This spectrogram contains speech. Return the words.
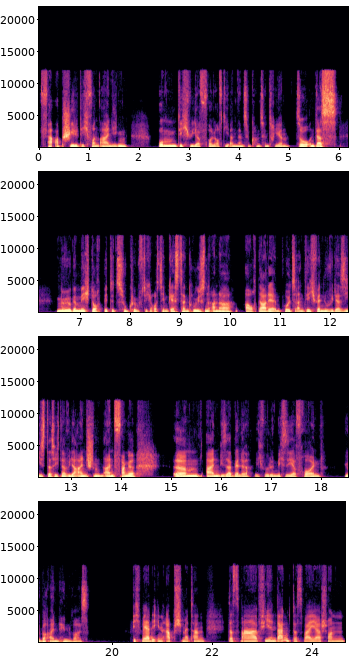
verabschiede dich von einigen, um dich wieder voll auf die anderen zu konzentrieren. So, und das möge mich doch bitte zukünftig aus dem Gestern grüßen. Anna, auch da der Impuls an dich, wenn du wieder siehst, dass ich da wieder einen, einen fange, ähm, einen dieser Bälle. Ich würde mich sehr freuen über einen Hinweis. Ich werde ihn abschmettern. Das war, vielen Dank. Das war ja schon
